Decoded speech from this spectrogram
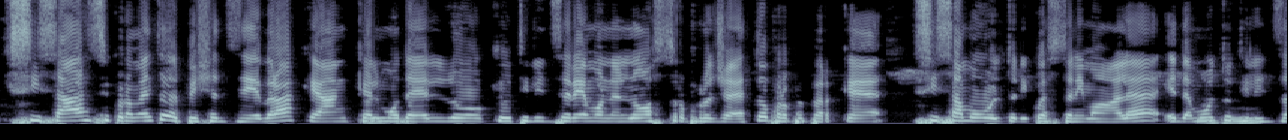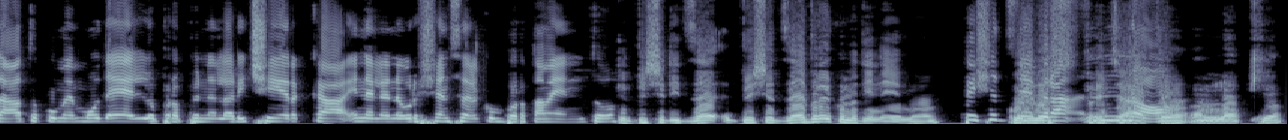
Si sa sicuramente del pesce zebra, che è anche il modello che utilizzeremo nel nostro progetto, proprio perché si sa molto di questo animale ed è molto Mhm. utilizzato come modello proprio nella ricerca e nelle neuroscienze del comportamento. Il pesce, di ze- il pesce zebra è quello di Nemo? Pesce Quello zebra no. all'occhio?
